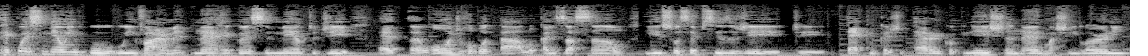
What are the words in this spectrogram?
reconhecimento o, o environment, né? Reconhecimento de é, é onde o robô está, localização. Isso você precisa de, de técnicas de pattern recognition, né, machine learning,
